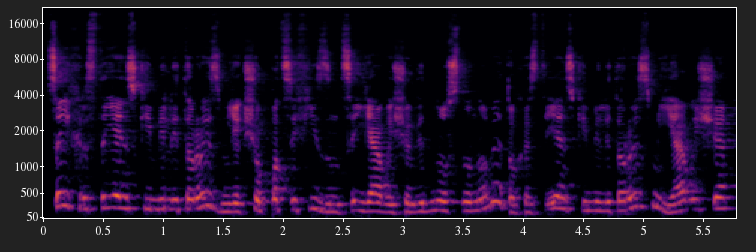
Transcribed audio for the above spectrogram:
Цей християнський мілітаризм, якщо пацифізм це явище відносно нове, то християнський мілітаризм явище е,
